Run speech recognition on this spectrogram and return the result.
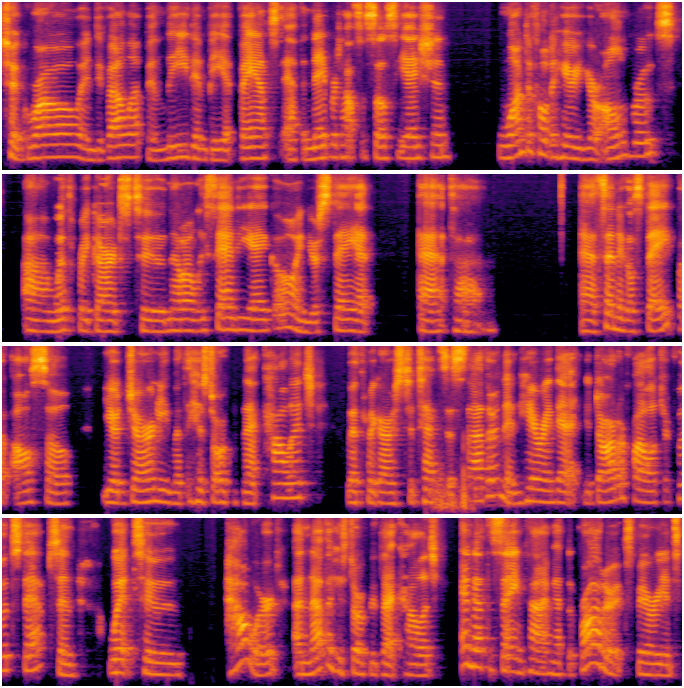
to grow and develop and lead and be advanced at the Neighborhood House Association. Wonderful to hear your own roots uh, with regards to not only San Diego and your stay at at uh, at San Diego State, but also your journey with the Historical Black College with regards to Texas Southern and hearing that your daughter followed your footsteps and went to Howard, another historically black college, and at the same time had the broader experience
